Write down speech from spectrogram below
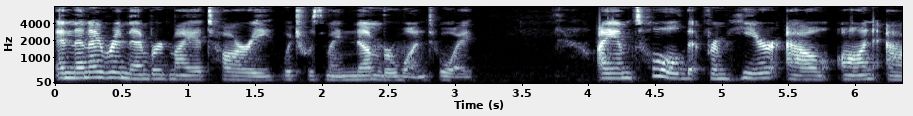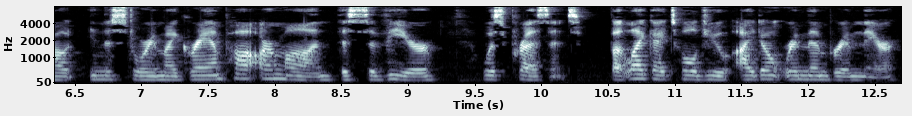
And then I remembered my Atari, which was my number one toy. I am told that from here out on out in the story, my grandpa Armand, the severe, was present. But like I told you, I don't remember him there.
